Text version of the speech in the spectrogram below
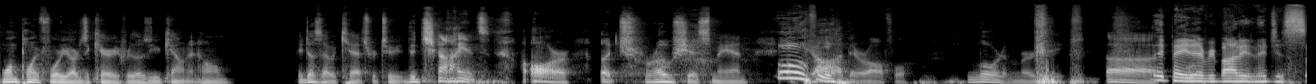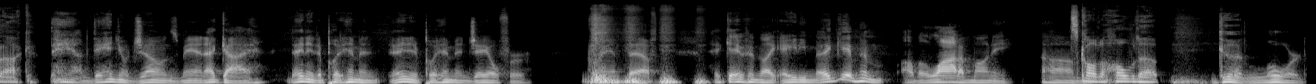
one point four yards a carry for those of you counting at home. He does have a catch for two. The Giants are atrocious, man. Awful. God, they're awful. Lord of mercy. Uh, They paid everybody and they just suck. damn, Daniel Jones, man, that guy. They need to put him in. They need to put him in jail for grand theft. It gave him like eighty. They gave him a lot of money. Um, It's called a holdup. good lord.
